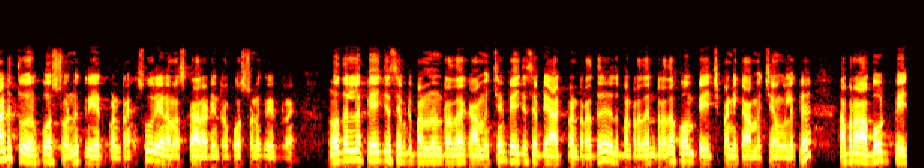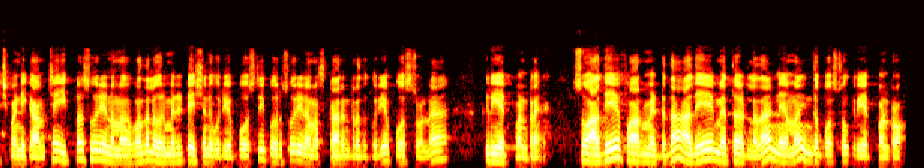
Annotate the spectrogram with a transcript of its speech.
அடுத்து ஒரு போஸ்ட் ஒன்று கிரியேட் பண்ணுறேன் சூரிய நமஸ்கார் அப்படின்ற போஸ்ட் ஒன்று கிரியேட் பண்ணுறேன் முதல்ல பேஜஸ் எப்படி பண்ணணுன்றத காமிச்சேன். பேஜஸ் எப்படி ஆட் பண்ணுறது இது பண்ணுறதுன்றத ஹோம் பேஜ் பண்ணி காமிச்சேன் உங்களுக்கு. அப்புறம் அபவுட் பேஜ் பண்ணி காமிச்சேன். இப்போ சூரிய நம முதல்ல ஒரு மெடிடேஷனுக்குரிய போஸ்ட் இப்போ ஒரு சூரிய நமஸ்காரன்றதுக்குரிய போஸ்ட் ஒன்று கிரியேட் பண்ணுறேன் ஸோ அதே ஃபார்மேட்டு தான் அதே மெத்தடில் தான் நம்ம இந்த போஸ்ட்டும் கிரியேட் பண்ணுறோம்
